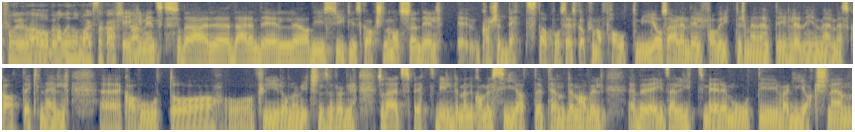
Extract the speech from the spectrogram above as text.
i Florida og brann i Danmark, stakkars. Ikke ja. minst. Så det er, det er, en del av de sykliske aksjene, men også en del eh, kanskje bets da, på selskaper som har falt mye. Og så er det en del favoritter, som jeg nevnte i innledningen, med, med Skate, Knell, eh, Kahoot og, og, Flyr og Norwegian, selvfølgelig. Så det er et spredt bilde, men du kan vel si at eh, pendelen har vel eh, beveget seg litt mer mot de verdiaksjene enn,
